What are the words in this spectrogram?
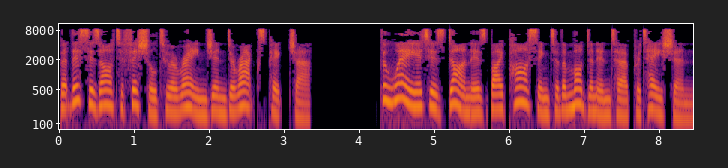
but this is artificial to arrange in Dirac's picture. The way it is done is by passing to the modern interpretation.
